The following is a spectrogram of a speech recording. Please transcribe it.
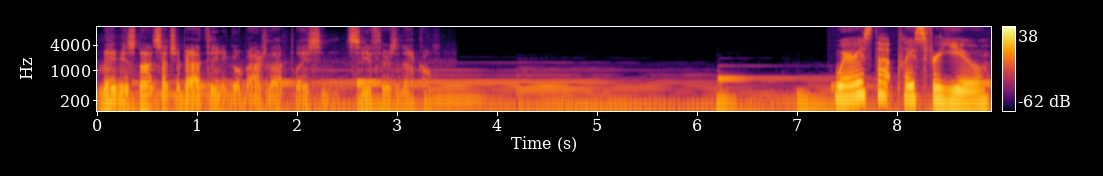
maybe it's not such a bad thing to go back to that place and see if there's an echo. Where is that place for you,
